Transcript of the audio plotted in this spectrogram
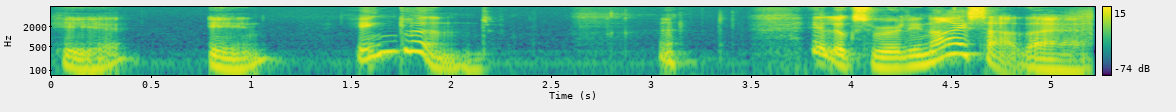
here in England. It looks really nice out there.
